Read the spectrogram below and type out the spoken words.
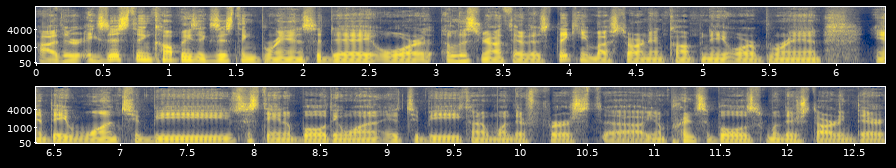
either existing companies, existing brands today, or a listener out there that's thinking about starting a company or a brand, and they want to be sustainable. They want it to be kind of one of their first, uh, you know, principles when they're starting their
